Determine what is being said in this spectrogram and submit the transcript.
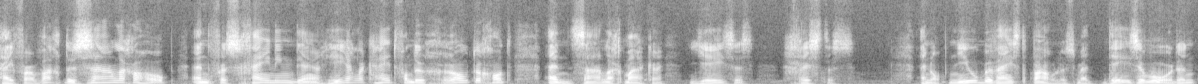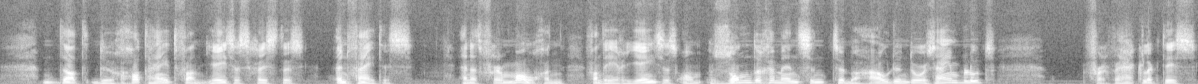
Hij verwacht de zalige hoop en verschijning der heerlijkheid van de grote God en zaligmaker Jezus Christus. En opnieuw bewijst Paulus met deze woorden dat de Godheid van Jezus Christus een feit is en het vermogen van de Heer Jezus om zondige mensen te behouden door zijn bloed verwerkelijkt is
